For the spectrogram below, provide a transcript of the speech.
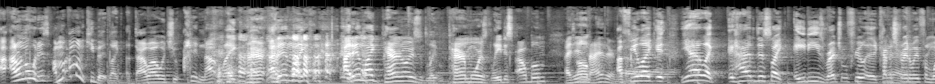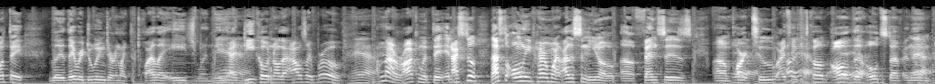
I, I don't know what it is. I'm, I'm gonna keep it like a thou with you. I did not like. Par- I didn't like. I didn't like Paramore's la- Paramore's latest album. I didn't either, I feel like it. Yeah, like it had this like '80s retro feel. and It kind of Yeah. strayed away from what they. They they were doing during like the Twilight Age when they Yeah. had Decode and all that. I was like, bro, Yeah. I'm not rocking with it. And I still, that's the only Paramore I listen to. You know, uh, Fences, um, Part Yeah. Two, I Oh, think it's called. All Yeah, the yeah. old stuff, and then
